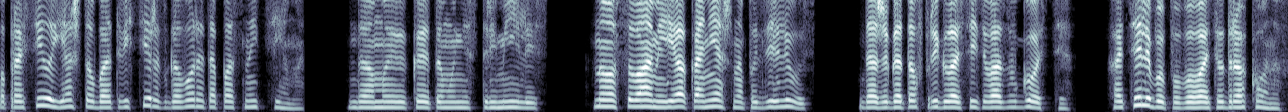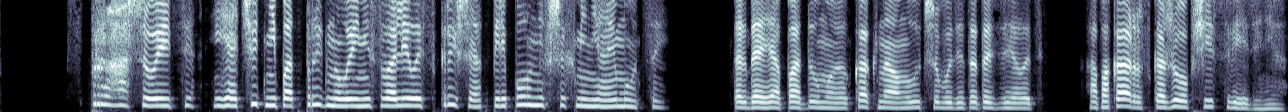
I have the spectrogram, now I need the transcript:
Попросила я, чтобы отвести разговор от опасной темы. Да мы к этому не стремились. Но с вами я, конечно, поделюсь. Даже готов пригласить вас в гости. Хотели бы побывать у драконов? «Спрашиваете?» Я чуть не подпрыгнула и не свалилась с крыши от переполнивших меня эмоций. Тогда я подумаю, как нам лучше будет это сделать. А пока расскажу общие сведения.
